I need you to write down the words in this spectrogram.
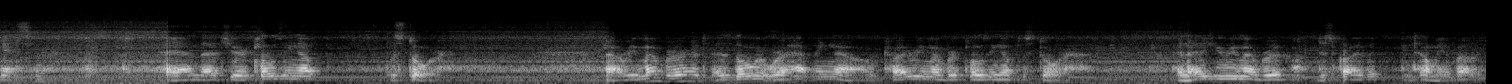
Yes, sir. And that you're closing up the store. Now remember it as though it were happening now. Try to remember closing up the store. And as you remember it, describe it and tell me about it.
